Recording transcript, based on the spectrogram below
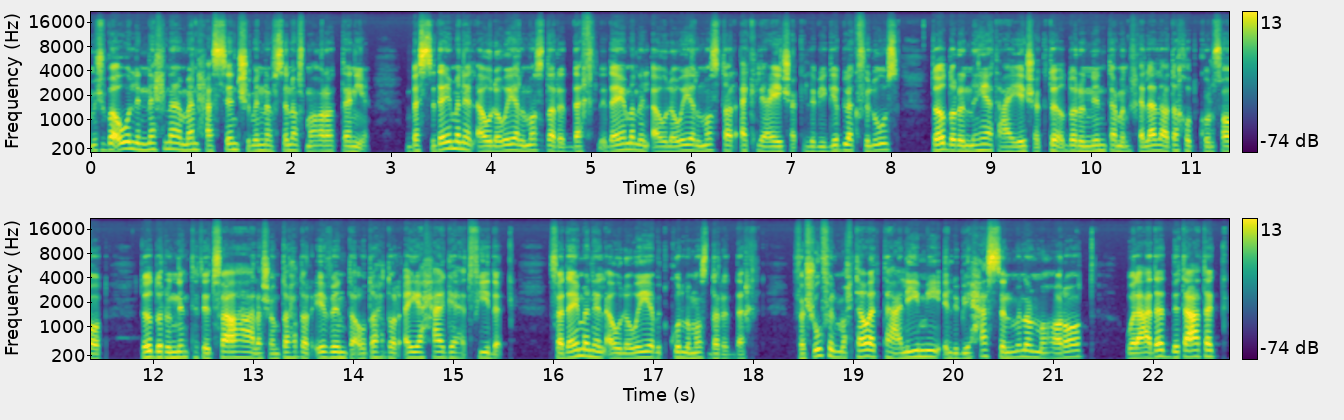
مش بقول إن إحنا ما نحسنش من نفسنا في مهارات تانية. بس دايما الأولوية لمصدر الدخل دايما الأولوية لمصدر أكل عيشك اللي بيجيب لك فلوس تقدر إن هي تعيشك تقدر إن أنت من خلالها تاخد كورسات تقدر إن أنت تدفعها علشان تحضر ايفنت أو تحضر أي حاجة هتفيدك. فدايما الأولوية بتكون لمصدر الدخل. فشوف المحتوى التعليمي اللي بيحسن من المهارات والعادات بتاعتك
